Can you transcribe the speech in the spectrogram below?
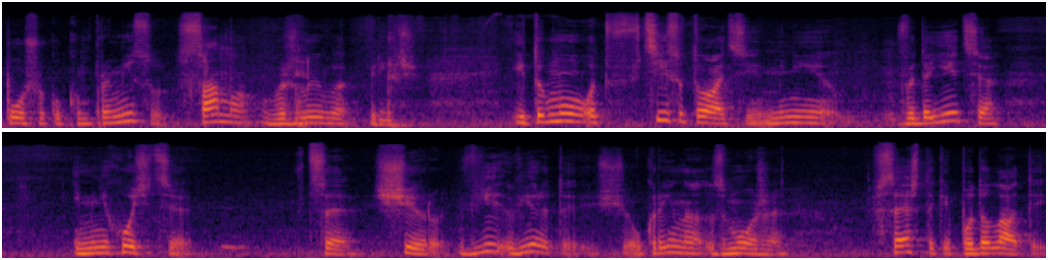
пошуку компромісу сама важлива річ. І тому, от в цій ситуації мені видається, і мені хочеться в це щиро вірити, що Україна зможе все ж таки подолати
